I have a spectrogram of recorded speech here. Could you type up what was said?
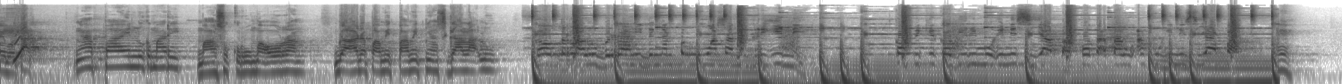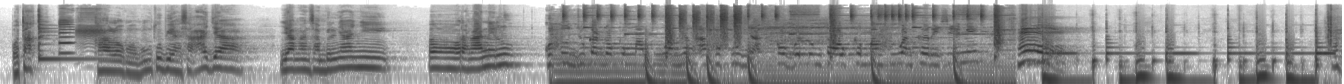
Hei botak, ngapain lu kemari? Masuk ke rumah orang, gak ada pamit-pamitnya segala lu. Kau terlalu berani dengan penguasa negeri ini. Kau pikir kau dirimu ini siapa? Kau tak tahu aku ini siapa? Eh, botak, kalau ngomong tuh biasa aja, jangan sambil nyanyi. Eh, orang aneh lu. Kutunjukkan kau kemampuan yang aku punya. Kau belum tahu kemampuan keris ini? Hmm. Hmm.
